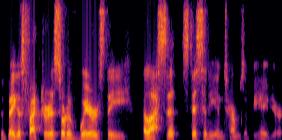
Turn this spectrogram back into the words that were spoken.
the biggest factor is sort of where's the elasticity in terms of behavior.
